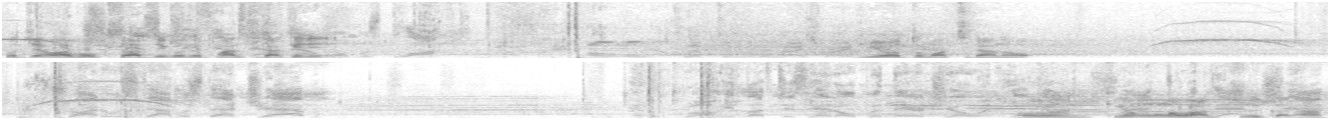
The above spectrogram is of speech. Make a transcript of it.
こっちはボクサーということでパンチだけで。リオと町田の。うん、基本はワンツーかな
